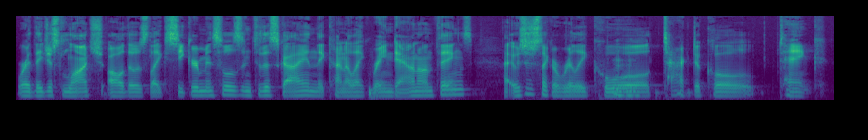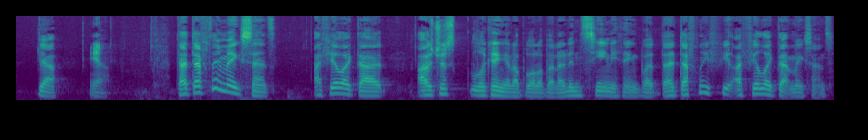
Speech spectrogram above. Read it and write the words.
where they just launch all those like seeker missiles into the sky and they kind of like rain down on things. It was just like a really cool tactical tank. Yeah. Yeah. That definitely makes sense. I feel like that. I was just looking it up a little bit. I didn't see anything, but that definitely feel. I feel like that makes sense.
